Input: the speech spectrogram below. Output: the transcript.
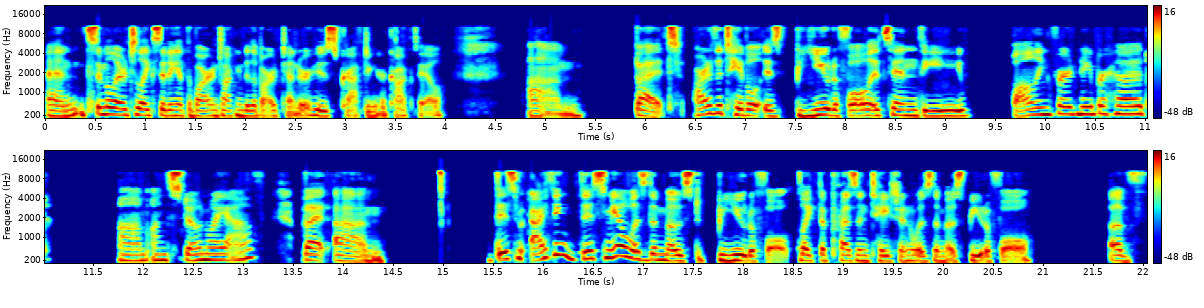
and similar to like sitting at the bar and talking to the bartender who's crafting your cocktail. Um, but art of the table is beautiful. It's in the wallingford neighborhood um, on Stone Way Ave. But um, this, I think this meal was the most beautiful. Like the presentation was the most beautiful of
